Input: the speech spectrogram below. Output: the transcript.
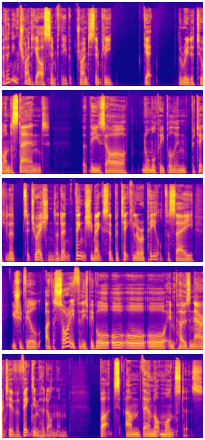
I don't think trying to get our sympathy, but trying to simply get the reader to understand that these are normal people in particular situations. I don't think she makes a particular appeal to say you should feel either sorry for these people or or, or, or impose a narrative of victimhood on them. But um, they are not monsters.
